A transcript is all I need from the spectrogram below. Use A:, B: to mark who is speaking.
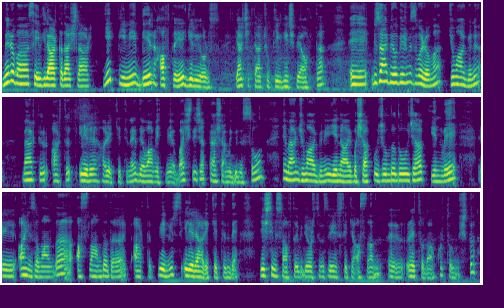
A: Merhaba sevgili arkadaşlar. Yepyeni bir haftaya giriyoruz. Gerçekten çok ilginç bir hafta. Ee, güzel bir haberimiz var ama Cuma günü Merkür artık ileri hareketine devam etmeye başlayacak. Perşembe günü son. Hemen Cuma günü yeni ay Başak Burcu'nda doğacak. Yeni ve e, aynı zamanda Aslan'da da artık Venüs ileri hareketinde. Geçtiğimiz hafta biliyorsunuz Venüs'teki Aslan e, retrodan kurtulmuştu.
